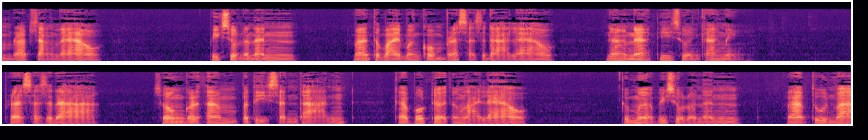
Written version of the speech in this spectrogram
ำรับสั่งแล้ว ภิกษุเหล่านั้น มาถวายบังคมพระศาสดาแล้ว นั่งนะที่ส่วนข้างหนึ่ง พระศาสดาทรงกระทำปฏิสันฐานกับพวกเธอทั้งหลายแล้ว ก็เมื่อภิกษุเหล่านั้นกราบทูลว่า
